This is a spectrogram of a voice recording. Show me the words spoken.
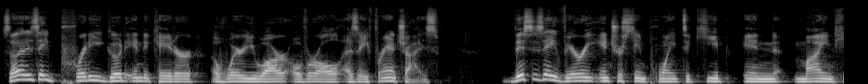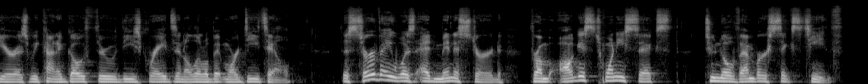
So that is a pretty good indicator of where you are overall as a franchise. This is a very interesting point to keep in mind here as we kind of go through these grades in a little bit more detail. The survey was administered from August 26th to November 16th.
